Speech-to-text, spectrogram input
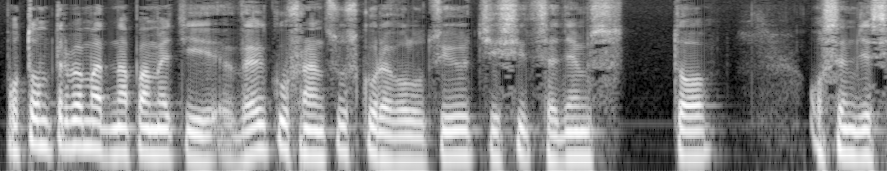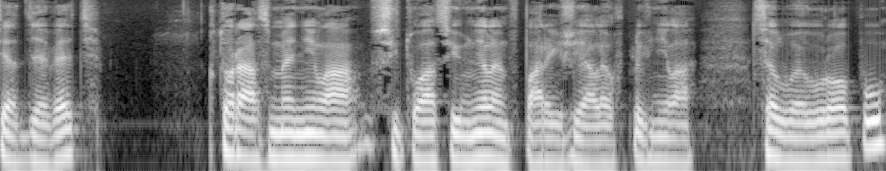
Potom treba mať na pamäti Veľkú francúzsku revolúciu 1789, ktorá zmenila situáciu nielen v Paríži, ale ovplyvnila celú Európu.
